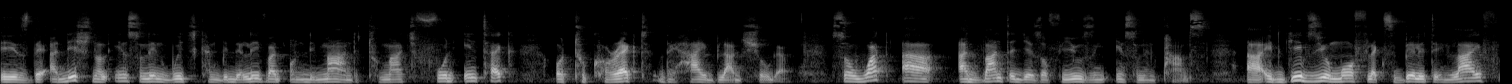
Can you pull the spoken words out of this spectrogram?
is the additional insulin which can be delivered on demand to match food intake or to correct the high blood sugar. So, what are advantages of using insulin pumps? Uh, it gives you more flexibility in life,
